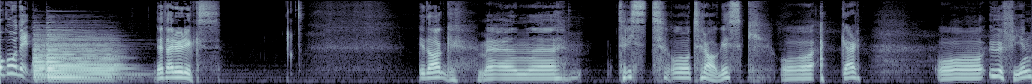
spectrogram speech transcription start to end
og Godin. Dette er Urix. I dag med en eh, trist og tragisk og ekkel og ufin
